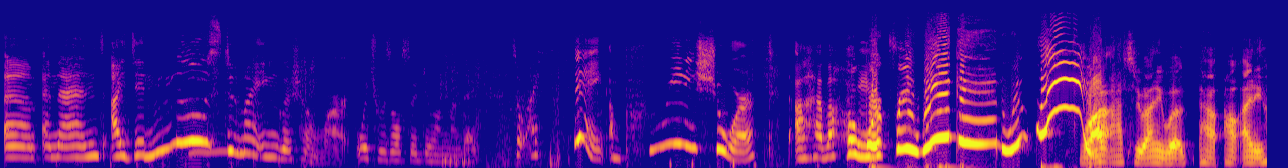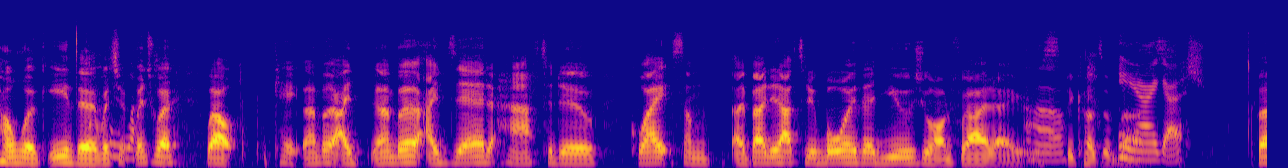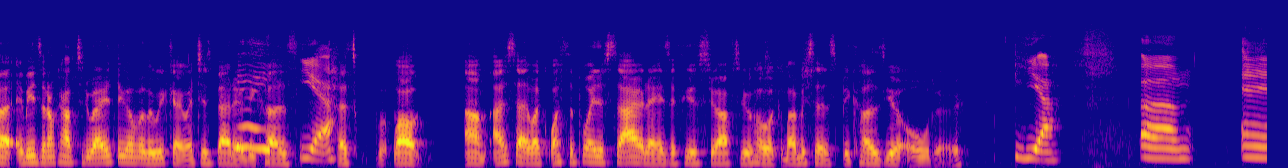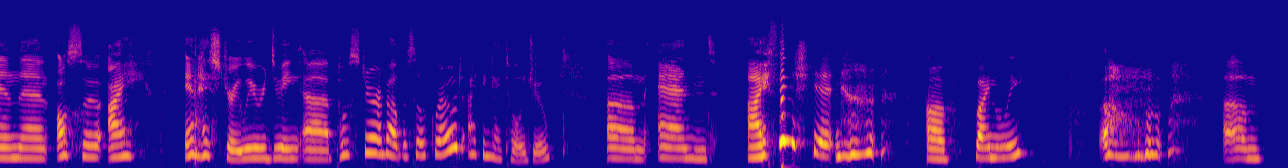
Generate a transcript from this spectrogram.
Um, and then I did most of my English homework, which was also due on Monday. So I think, I'm pretty sure that I'll have a homework free weekend. Woo woo! Well, I don't have to do any work, how, how, any homework either. Which which work? Well, okay. Remember, I remember I did have to do quite some. I but I did have to do more than usual on Fridays Oh. because of that. yeah, I guess. But it means I don't have to do anything over the weekend, which is better because Yeah. that's well. Um, I said like, what's the point of Saturdays if you still have to do homework? And Mommy says because you're older. Yeah. Um, and then also I in history we were doing a poster about the Silk Road. I think I told you. Um, and I finished it. uh, finally. um,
